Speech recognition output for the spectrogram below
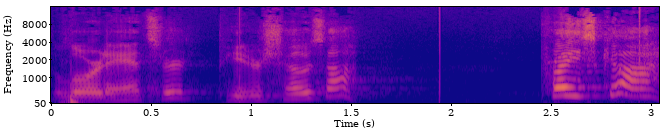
The Lord answered. Peter shows up. Praise God.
